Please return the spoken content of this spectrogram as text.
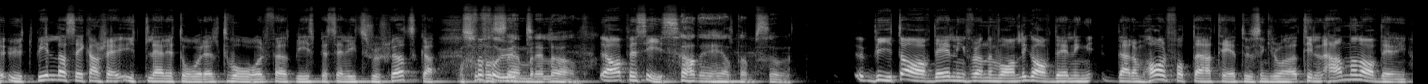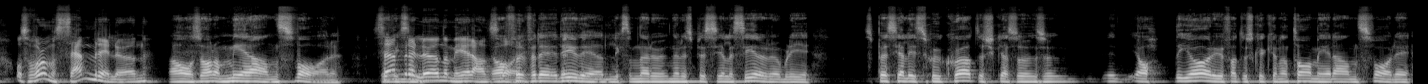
utbilda sig kanske ytterligare ett år eller två år för att bli specialistsjuksköterska? Och så få få ut- sämre lön. Ja, precis. Ja, det är helt absurt. Byta avdelning från en vanlig avdelning där de har fått det här 3000 kronor till en annan avdelning och så får de sämre lön. Ja, och så har de mer ansvar. Det Sämre liksom- lön och mer ansvar. Ja, för, för det, det är ju det, liksom när, du, när du specialiserar dig och blir specialistsjuksköterska så, så det- ja, det gör du ju för att du ska kunna ta mer ansvar. Det är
